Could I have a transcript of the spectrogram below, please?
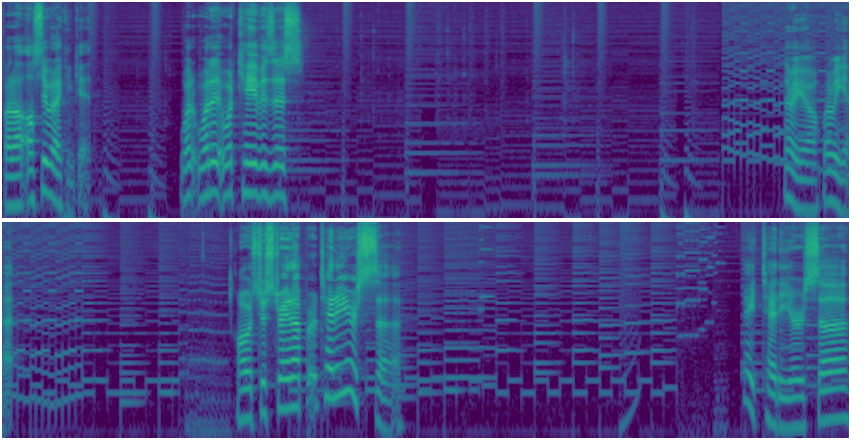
but I'll, I'll see what I can get. What what what cave is this? There we go. What do we got? Oh, it's just straight up Teddiursa. Hey, Teddiursa.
